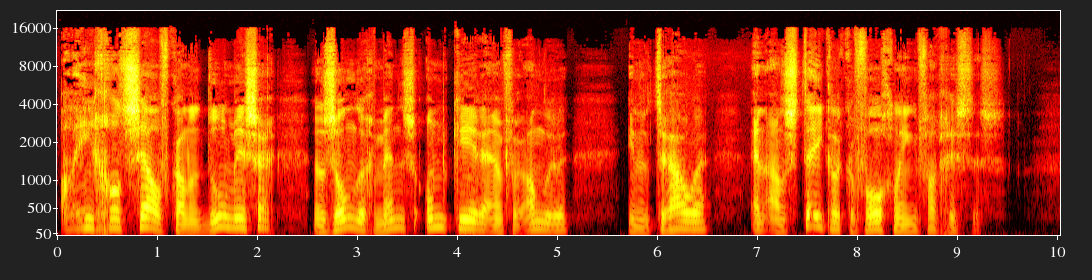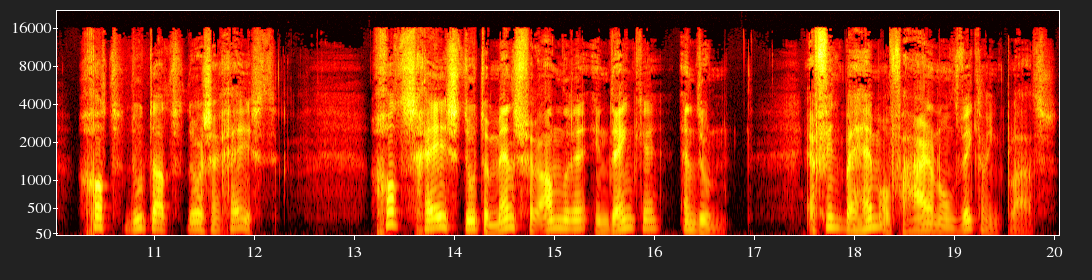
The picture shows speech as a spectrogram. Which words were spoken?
Alleen God zelf kan een doelmisser, een zondig mens, omkeren en veranderen in een trouwe en aanstekelijke volgeling van Christus. God doet dat door zijn geest. Gods geest doet de mens veranderen in denken en doen. Er vindt bij hem of haar een ontwikkeling plaats.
